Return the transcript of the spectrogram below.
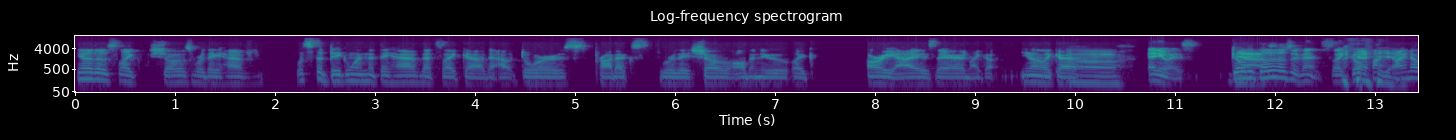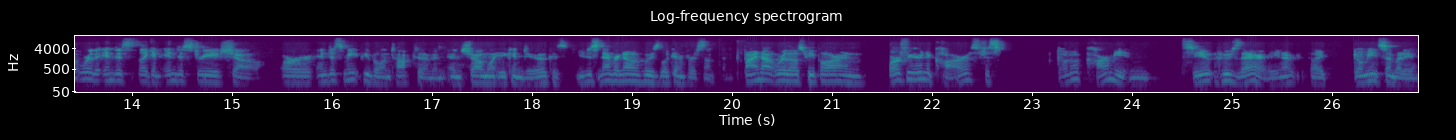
you know those like shows where they have what's the big one that they have that's like uh the outdoors products where they show all the new like REI is there and like uh, you know like uh uh, anyways go yeah. to go to those events like go find, yeah. find out where the industry like an industry show or and just meet people and talk to them and, and show them what you can do because you just never know who's looking for something find out where those people are and or if you're into cars just go to a car meet and see who's there. You know, like go meet somebody.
